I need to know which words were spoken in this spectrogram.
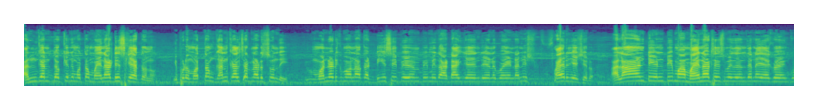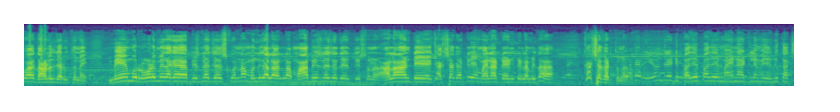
అందుకని దొక్కింది మొత్తం మైనార్టీస్కే అతను. ఇప్పుడు మొత్తం గన్ కల్చర్ నడుస్తుంది. మొన్నటికి మొన్న ఒక డీసీపీ ఎంపీ మీద అటాక్ చేయబోయిండని ఫైర్ చేశారు అలాంటి ఇంటి మా మైనార్టీస్ మీద ఏంటనే ఎక్కువ ఎక్కువ దాడులు జరుగుతున్నాయి. మేము రోడ్డు మీద బిజినెస్ చేసుకున్నా ముందుగా అలా మా బిజినెస్ తీస్తున్నారు. అలాంటి కక్ష కట్టి మైనార్టీ ఇంటిల మీద కక్ష కడుతున్నారు. రేవంత్ రెడ్డి పదే పదే మైనార్టీల మీద ఎందుకు కక్ష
